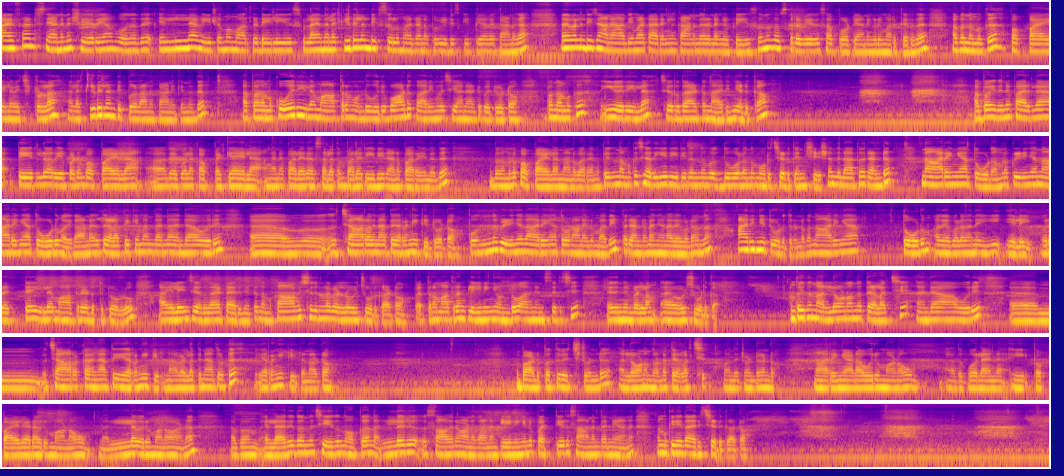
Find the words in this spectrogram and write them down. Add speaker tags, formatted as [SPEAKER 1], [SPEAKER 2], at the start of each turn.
[SPEAKER 1] Hi friends ഞാനിന്ന് share ചെയ്യാൻ പോകുന്നത് എല്ലാ വീട്ടമ്മമാർക്ക് ഡെയിലി യൂസ്ഫുള്ളായ നല്ല കിടിലൻ ടിപ്സുകളുമായിട്ടാണ് ഇപ്പോൾ വീഡിയോ സ്കിപ്പ് ചെയ്യാതെ കാണുക. അതേപോലെ എന്റെ ചാനൽ ആദ്യമായിട്ട് ആരെങ്കിലും കാണുന്നവരുണ്ടെങ്കിൽ പ്ലീസ് ഒന്ന് സബ്സ്ക്രൈബ് ചെയ്ത് സപ്പോർട്ട് ചെയ്യാനും കൂടി മറക്കരുത്. അപ്പോൾ നമുക്ക് പപ്പായയില വെച്ചിട്ടുള്ള നല്ല കിടിലൻ ടിപ്പുകളാണ് കാണിക്കുന്നത്. അപ്പോൾ നമുക്ക് ഒരു ഇല മാത്രം കൊണ്ട് ഒരുപാട് കാര്യങ്ങൾ ചെയ്യാനായിട്ട് പറ്റും കേട്ടോ. അപ്പോൾ നമുക്ക് ഈ ഒരു ഇല ചെറുതായിട്ടൊന്ന് അരിഞ്ഞെടുക്കാം. അപ്പോൾ ഇതിന് പല പേരിലും അറിയപ്പെടും പപ്പായ ഇല അതേപോലെ കപ്പയ്ക്ക ഇല അങ്ങനെ പല സ്ഥലത്തും പല രീതിയിലാണ് പറയുന്നത്. ഇപ്പോൾ നമ്മൾ പപ്പായല എന്നാണ് പറയുന്നത്. അപ്പോൾ ഇത് നമുക്ക് ചെറിയ രീതിയിലൊന്ന് ഇതുപോലെ ഒന്ന് മുറിച്ചെടുത്തതിന് ശേഷം ഇതിനകത്ത് രണ്ട് നാരങ്ങ തോട് നമ്മൾ പിഴിഞ്ഞ നാരങ്ങ തോട് മതി. കാരണം ഇത് തിളപ്പിക്കുമ്പം തന്നെ അതിന്റെ ആ ഒരു ചാറ് അതിനകത്ത് ഇറങ്ങി കിട്ടും കേട്ടോ. അപ്പോൾ ഒന്ന് പിഴിഞ്ഞ നാരങ്ങ തോടാണേലും മതി. ഇപ്പോൾ രണ്ടെണ്ണം ഞാൻ അതേപോലെ ഒന്ന് അരിഞ്ഞിട്ട് കൊടുത്തിട്ടുണ്ട്. അപ്പോൾ നാരങ്ങ തോടും അതേപോലെ തന്നെ ഈ ഇലയും. ഒരൊറ്റ ഇല മാത്രമേ എടുത്തിട്ടുള്ളൂ. ആ ഇലയും ചെറുതായിട്ട് അരിഞ്ഞിട്ട് നമുക്ക് ആവശ്യത്തിനുള്ള വെള്ളം ഒഴിച്ചു കൊടുക്കാം കേട്ടോ. അപ്പോൾ എത്രമാത്രം ക്ലീനിങ് ഉണ്ടോ അതിനനുസരിച്ച് ഇതിന് വെള്ളം ഒഴിച്ചു കൊടുക്കുക. അപ്പോൾ ഇത് നല്ലോണം ഒന്ന് തിളച്ച് അതിന്റെ ആ ഒരു ചാറൊക്കെ അതിനകത്ത് ഇറങ്ങിക്കിട്ടണം ആ വെള്ളത്തിനകത്തോട്ട് ഇറങ്ങിക്കിട്ടണം കേട്ടോ. അപ്പോൾ അടുപ്പത്ത് വെച്ചിട്ടുണ്ട്. നല്ലോണം തൊണ്ട തിളച്ച് വന്നിട്ടുണ്ട് കണ്ടോ. നാരങ്ങയുടെ ആ ഒരു മണവും അതുപോലെ തന്നെ ഈ പപ്പായലയുടെ ഒരു മണവും നല്ല ഒരു മണമാണ്. അപ്പം എല്ലാവരും ഇതൊന്ന് ചെയ്ത് നോക്കുക. നല്ലൊരു സാധനമാണ്. കാരണം ക്ലീനിങ്ങിന് പറ്റിയൊരു സാധനം തന്നെയാണ്. നമുക്കിനി ഇത് അരിച്ചെടുക്കാം കേട്ടോ.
